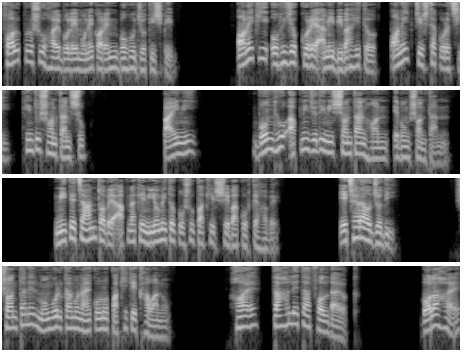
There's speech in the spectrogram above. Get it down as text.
ফলপ্রসূ হয় বলে মনে করেন বহু জ্যোতিষবিদ। অনেকেই অভিযোগ করে আমি বিবাহিত, অনেক চেষ্টা করেছি, কিন্তু সন্তান সুখ পাইনি। বন্ধু, আপনি যদি নিঃসন্তান হন এবং সন্তান নিতে চান তবে আপনাকে নিয়মিত পশু পাখির সেবা করতে হবে। এছাড়াও যদি সন্তানের মঙ্গল কামনায় কোনো পাখিকে খাওয়ানো হয়, তাহলে তা ফলদায়ক। বলা হয়,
